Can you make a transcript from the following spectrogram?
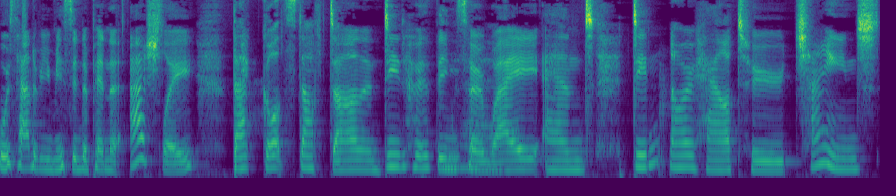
was how to be Miss Independent Ashley that got stuff done and did her things yeah. her way and didn't know how to change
